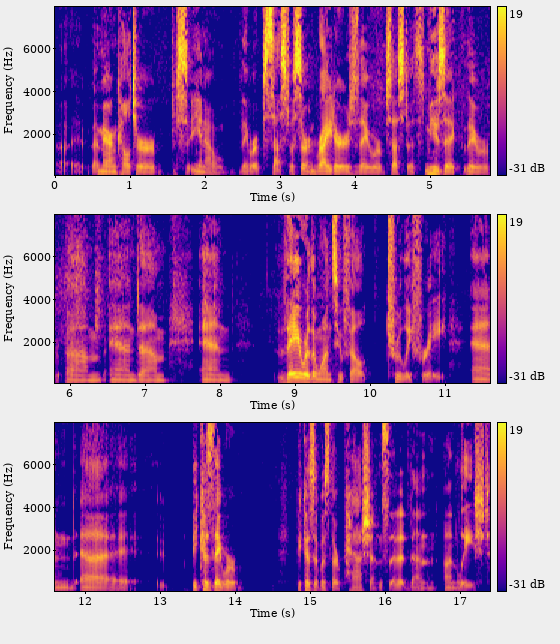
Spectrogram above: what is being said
uh, American culture. You know, they were obsessed with certain writers. They were obsessed with music. They were um, and um, and they were the ones who felt truly free, and uh, because they were because it was their passions that had been unleashed.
